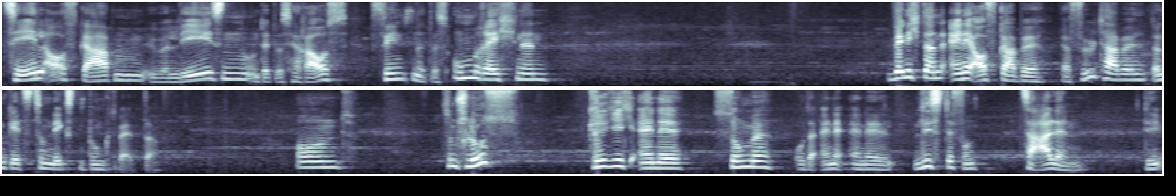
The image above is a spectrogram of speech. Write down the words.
Zählaufgaben über Lesen und etwas herausfinden, etwas umrechnen. Wenn ich dann eine Aufgabe erfüllt habe, dann geht es zum nächsten Punkt weiter. Und zum Schluss kriege ich eine Summe oder eine, eine Liste von Zahlen, die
